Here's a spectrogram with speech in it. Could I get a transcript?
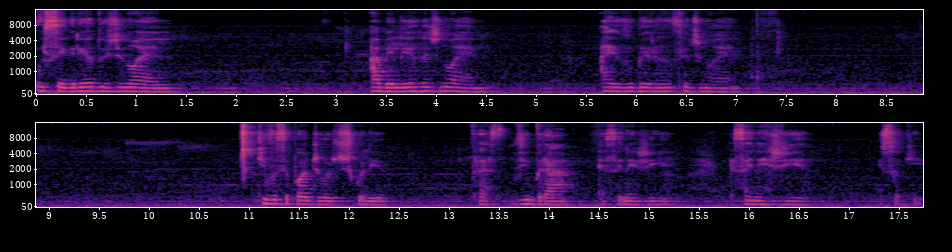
Os segredos de Noel. A beleza de Noel. A exuberância de Noel. O que você pode hoje escolher para vibrar essa energia? Essa energia, isso aqui.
